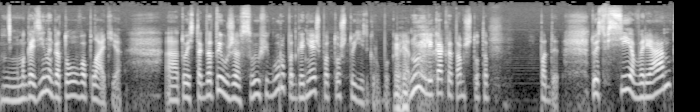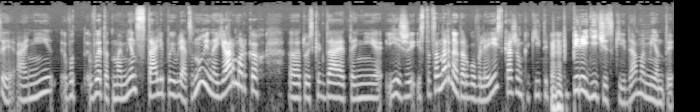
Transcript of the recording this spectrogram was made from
магазины готового платья. А, то есть тогда ты уже свою фигуру подгоняешь под то, что есть, грубо говоря. Ну или как-то там что-то под это. То есть все варианты, они вот в этот момент стали появляться. Ну и на ярмарках, э, то есть когда это не... Есть же и стационарная торговля, а есть, скажем, какие-то п- периодические да, моменты.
